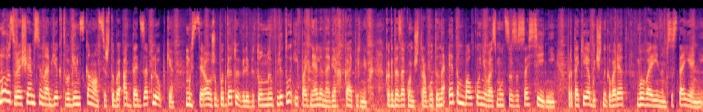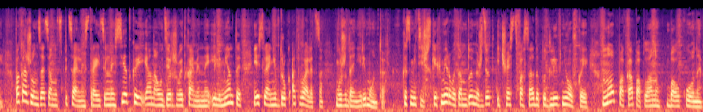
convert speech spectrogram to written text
Мы возвращаемся на объект в Агенскалсе, чтобы отдать заклепки. Мастера уже подготовили бетонную плиту и подняли наверх капельник. Когда закончат работы на этом балконе, возьмутся за соседний. Про такие обычно говорят в аварийном состоянии. Пока же он затянут специальной строительной сеткой, и она удерживает каменные элементы, если они вдруг отвалятся в ожидании ремонта. Косметических мер в этом доме ждет и часть фасада под ливневкой. Но пока по плану балконы.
